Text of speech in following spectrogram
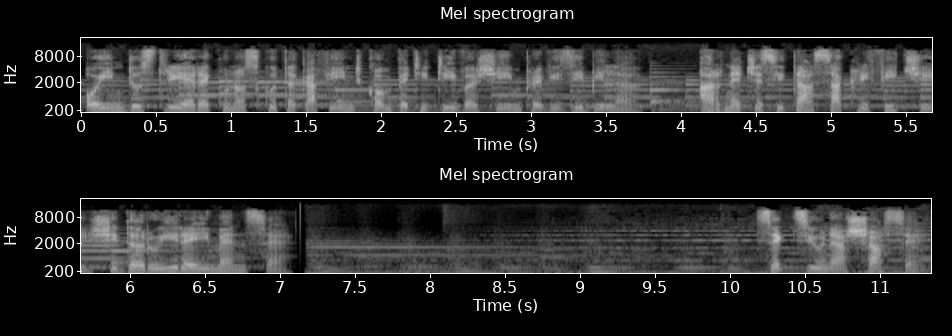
o industrie recunoscută ca fiind competitivă și imprevizibilă, ar necesita sacrificii și dăruire imense. Secțiunea 6.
